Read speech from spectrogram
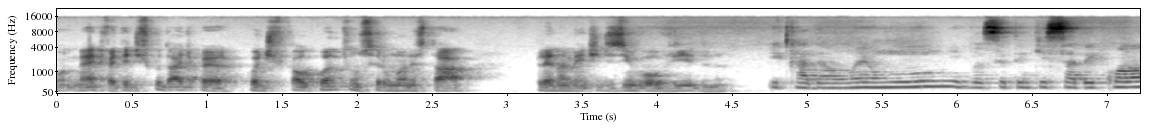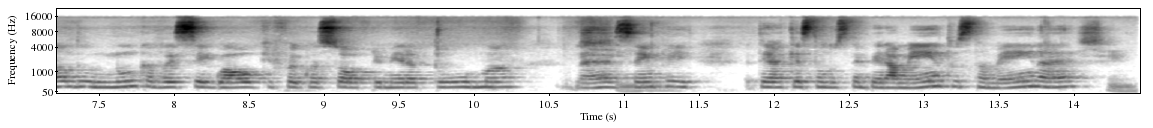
né? A gente vai ter dificuldade para quantificar o quanto um ser humano está plenamente desenvolvido, né? E cada um é um, e você tem que saber quando, nunca vai ser igual o que foi com a sua primeira turma, né? Sim. Sempre tem a questão dos temperamentos também, né? Sim.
